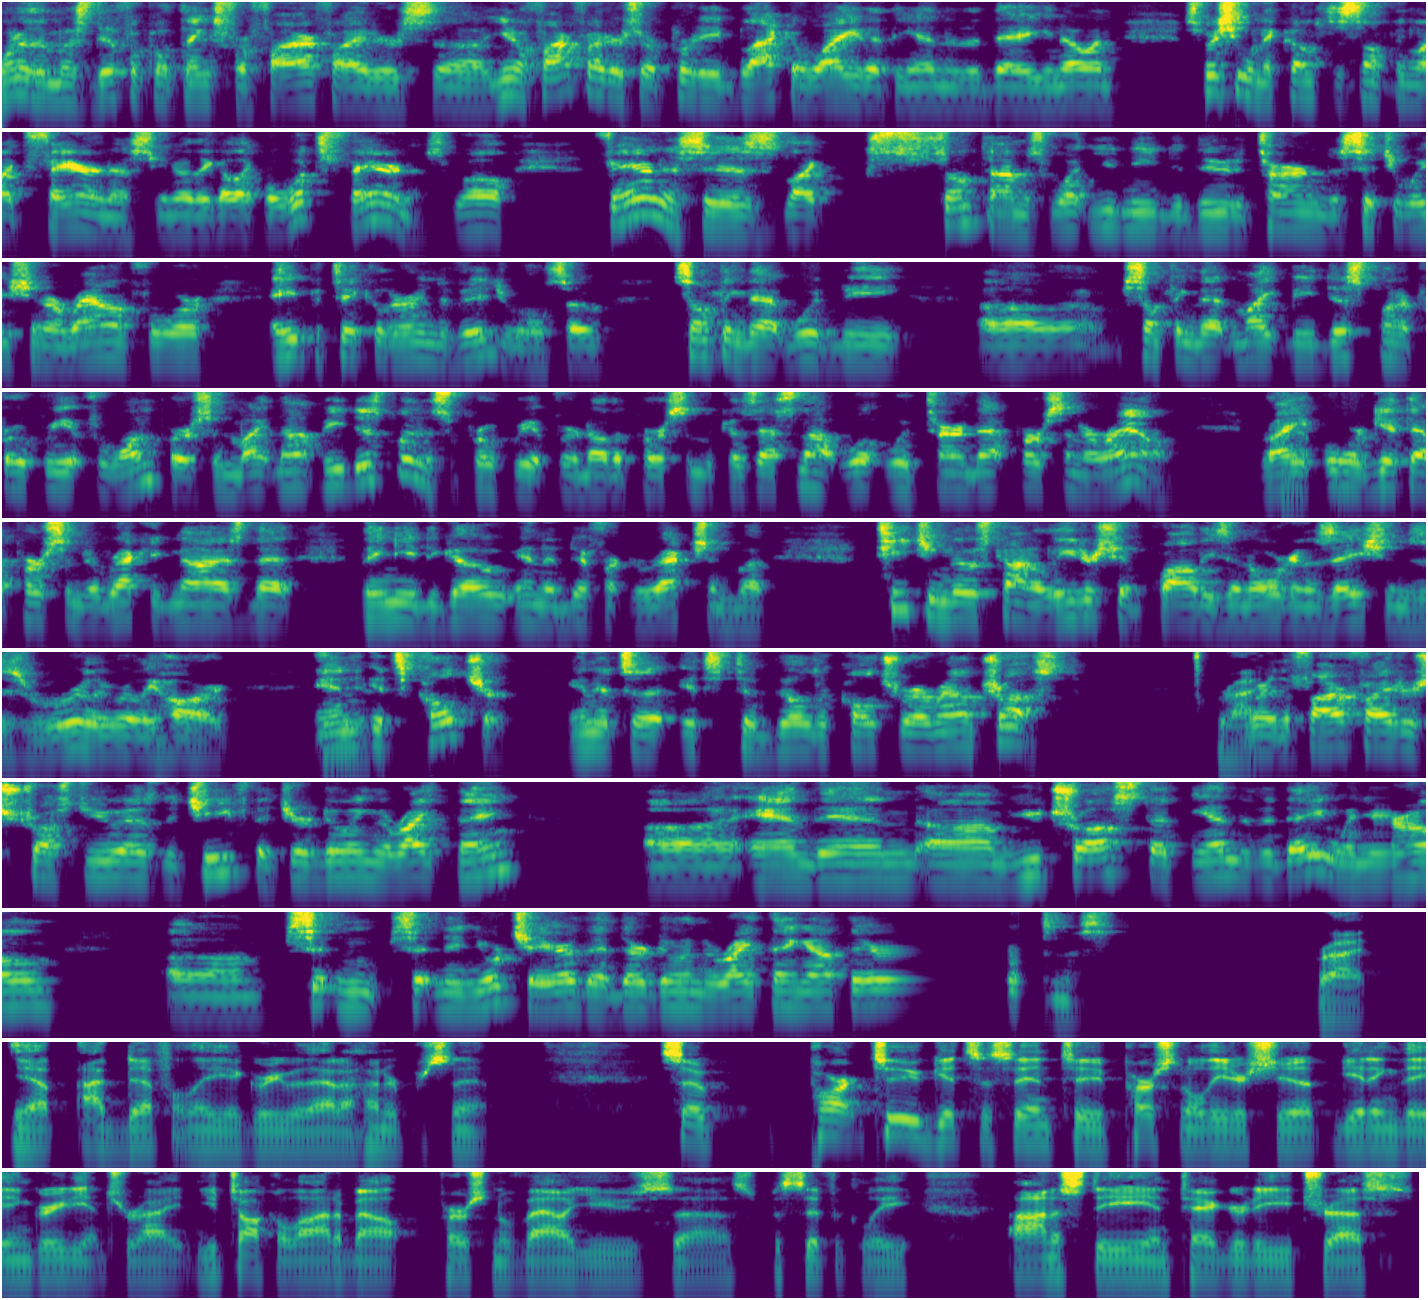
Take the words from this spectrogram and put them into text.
one of the most difficult things for firefighters, uh, you know, firefighters are pretty black and white at the end of the day, you know, and especially when it comes to something like fairness, you know, they go like, well, what's fairness? Well, fairness is like sometimes what you need to do to turn the situation around for a particular individual. So something that would be uh, something that might be discipline appropriate for one person might not be discipline as appropriate for another person because that's not what would turn that person around, right? Or get that person to recognize that they need to go in a different direction. But teaching those kind of leadership qualities in organizations is really, really hard. And it's culture and it's a it's to build a culture around trust right. where the firefighters trust you as the chief that you're doing the right thing uh, and then um, you trust at the end of the day when you're home um, sitting sitting in your chair that they're doing the right thing out there business right yep i definitely agree with that 100% so part two gets us into personal leadership getting the ingredients right you talk a lot about personal values, uh, specifically honesty, integrity, trust,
